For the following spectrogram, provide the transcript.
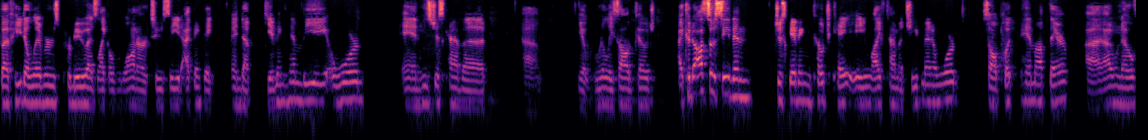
but if he delivers Purdue as like a one or two seed, I think they end up giving him the award. And he's just kind of a, um, you know, really solid coach. I could also see them just giving Coach K a lifetime achievement award. So I'll put him up there. Uh, I don't know if,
